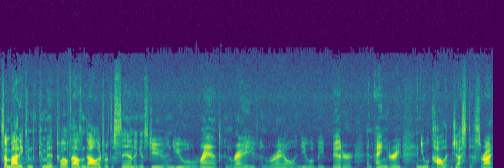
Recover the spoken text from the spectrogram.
Somebody can commit $12,000 worth of sin against you, and you will rant and rave and rail, and you will be bitter and angry, and you will call it justice, right?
